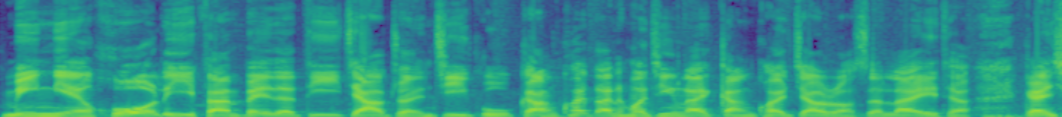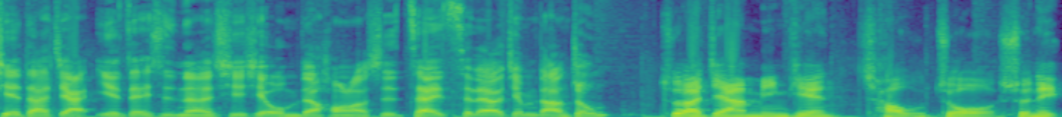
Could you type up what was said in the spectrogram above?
明年获利翻倍的低价转机股。赶快打电话进来，赶快加入老师的 Light。感谢大家，也再次呢，谢谢我们的洪老师再次来到节目当中，祝大家明天操作顺利。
